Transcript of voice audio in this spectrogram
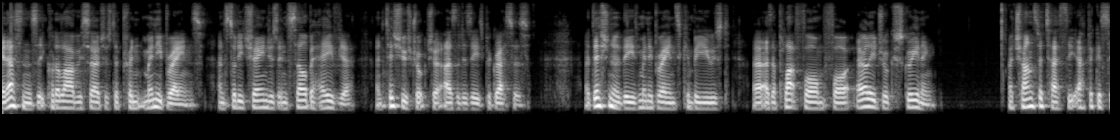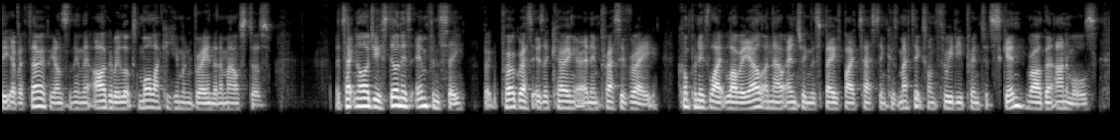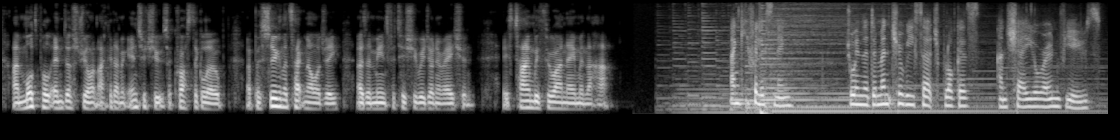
In essence, it could allow researchers to print mini brains and study changes in cell behavior and tissue structure as the disease progresses. Additionally, these mini brains can be used uh, as a platform for early drug screening, a chance to test the efficacy of a therapy on something that arguably looks more like a human brain than a mouse does. The technology is still in its infancy, but progress is occurring at an impressive rate. Companies like L'Oreal are now entering the space by testing cosmetics on 3D printed skin rather than animals, and multiple industrial and academic institutes across the globe are pursuing the technology as a means for tissue regeneration. It's time we threw our name in the hat. Thank you for listening. Join the Dementia Research bloggers and share your own views.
